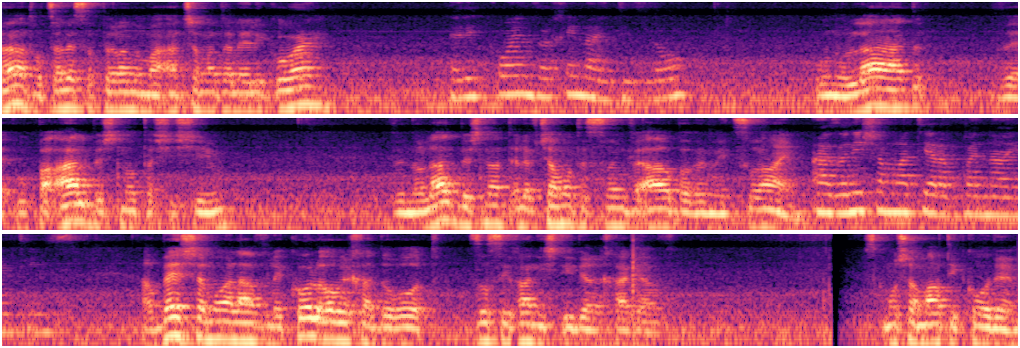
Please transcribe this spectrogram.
סיוון, את רוצה לספר לנו מה את שמעת על אלי כהן? אלי כהן זה הכי nineties, לא? הוא נולד והוא פעל בשנות ה-60 ונולד בשנת 1924 במצרים. אז אני שמעתי עליו ב nineties. הרבה שמעו עליו לכל אורך הדורות. זו סיוון אשתי דרך אגב. אז כמו שאמרתי קודם,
